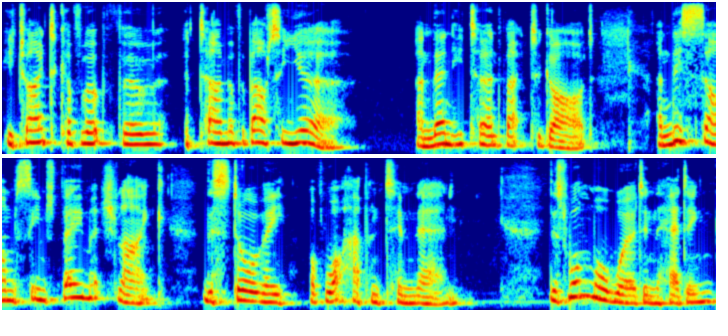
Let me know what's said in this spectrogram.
He tried to cover up for a time of about a year. And then he turned back to God. And this psalm seems very much like the story of what happened to him then. There's one more word in the heading,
